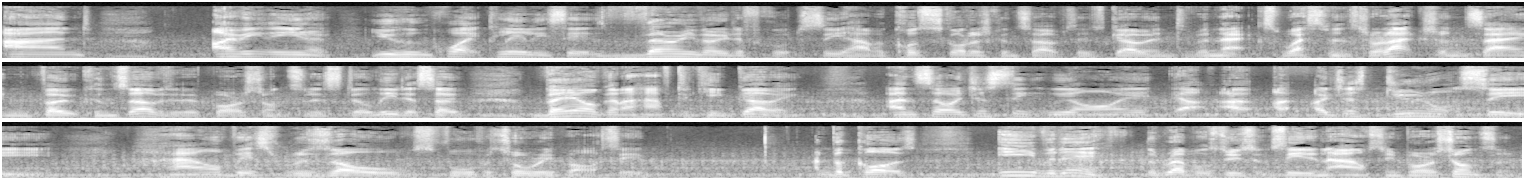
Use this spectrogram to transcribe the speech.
And I think that, you know you can quite clearly see it's very very difficult to see how the Scottish Conservatives go into the next Westminster election saying vote Conservative if Boris Johnson is still leader. So they are going to have to keep going, and so I just think we are. I, I, I just do not see how this resolves for the Tory Party because even if the rebels do succeed in ousting Boris Johnson,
